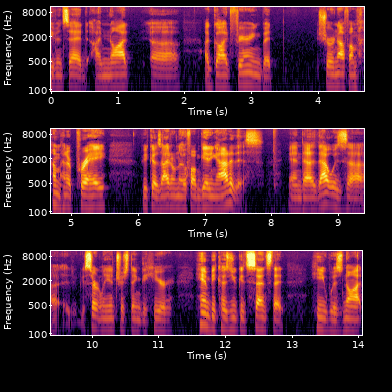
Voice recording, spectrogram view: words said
even said, I'm not uh, a God fearing, but sure enough, I'm, I'm going to pray because I don't know if I'm getting out of this. And uh, that was uh, certainly interesting to hear him because you could sense that he was not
